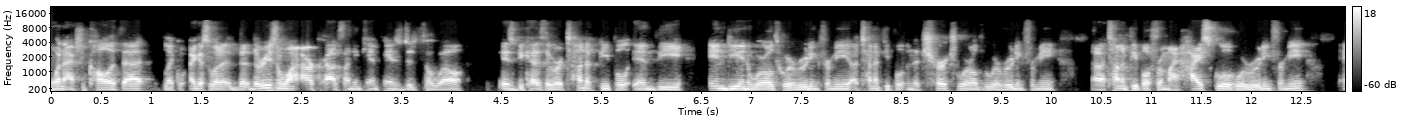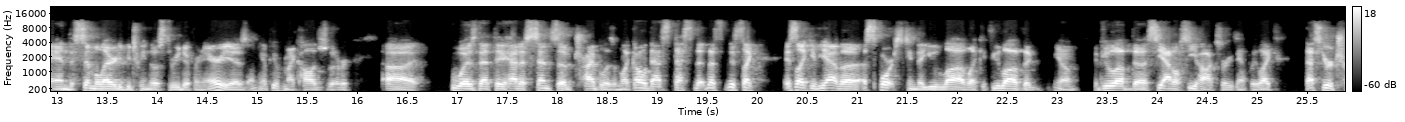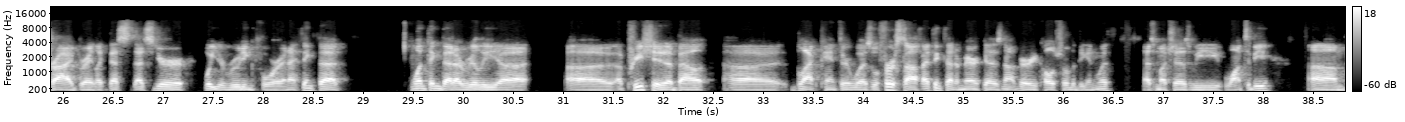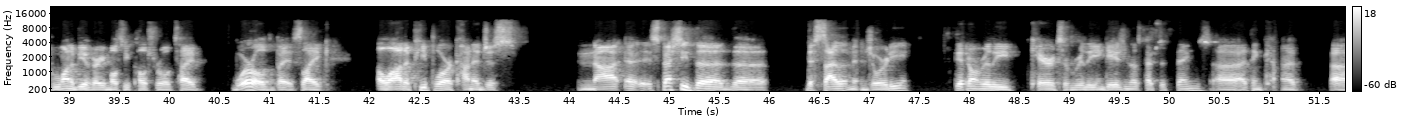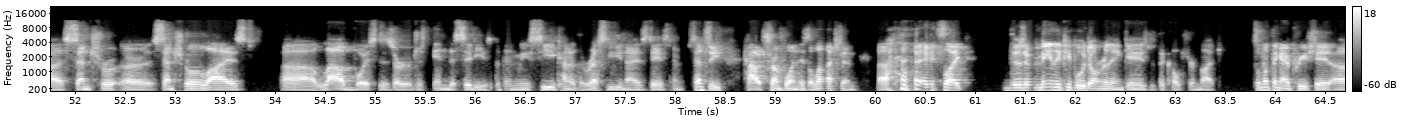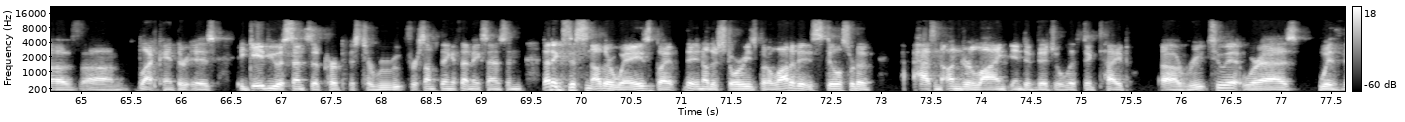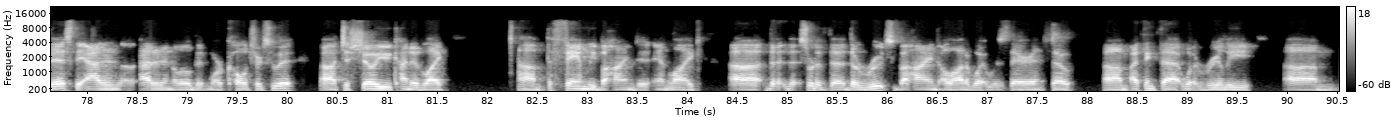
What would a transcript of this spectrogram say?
want to actually call it that. Like, I guess what the, the reason why our crowdfunding campaigns did so well is because there were a ton of people in the Indian world who were rooting for me, a ton of people in the church world who were rooting for me, a ton of people from my high school who were rooting for me. And the similarity between those three different areas, I mean, people from my college, whatever, uh, was that they had a sense of tribalism. Like, oh, that's that's that's it's like it's like if you have a, a sports team that you love, like if you love the you know if you love the Seattle Seahawks, for example, like that's your tribe, right? Like that's that's your what you're rooting for. And I think that one thing that I really uh, uh, appreciated about uh, Black Panther was well, first off, I think that America is not very cultural to begin with, as much as we want to be. Um, we want to be a very multicultural type world, but it's like a lot of people are kind of just not, especially the the the silent majority. They don't really care to really engage in those types of things. Uh, I think kind of uh, central or centralized uh, loud voices are just in the cities. But then we see kind of the rest of the United States and essentially how Trump won his election. Uh, it's like those are mainly people who don't really engage with the culture much. So one thing I appreciate of um, Black Panther is it gave you a sense of purpose to root for something, if that makes sense. And that exists in other ways, but in other stories. But a lot of it is still sort of has an underlying individualistic type uh, root to it. Whereas with this, they added added in a little bit more culture to it uh, to show you kind of like um, the family behind it and like uh, the, the, sort of the the roots behind a lot of what was there. And so um, I think that what really um,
